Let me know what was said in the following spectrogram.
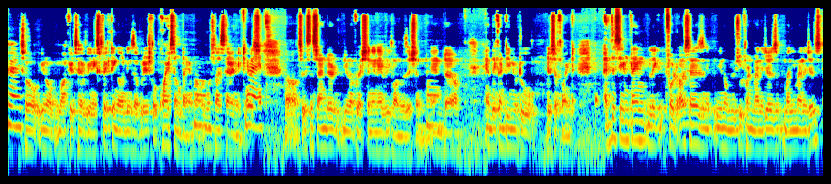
Right. So, you know, markets have been expecting earnings upgrades for quite some time now, almost last seven, eight years. Right. Uh, so it's a standard, you know, question in every conversation, and uh, and they continue to disappoint. At the same time, like for us as you know, mutual fund managers, money managers,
